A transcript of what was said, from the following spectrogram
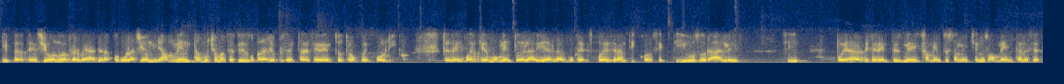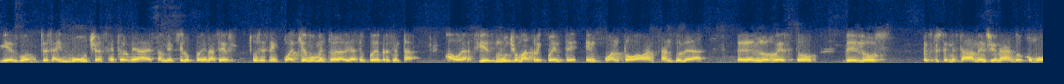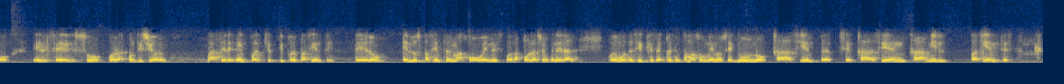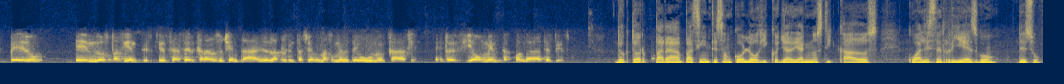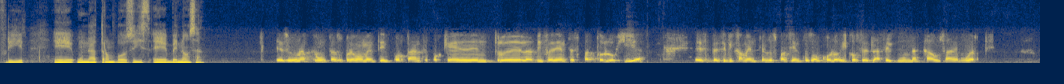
hipertensión o enfermedad de la coagulación, me aumenta mucho más el riesgo para yo presentar ese evento tromboembólico. Entonces, en cualquier momento de la vida, las mujeres pueden ser anticonceptivos orales, ¿sí? pueden haber diferentes medicamentos también que nos aumentan ese riesgo. Entonces hay muchas enfermedades también que lo pueden hacer. Entonces en cualquier momento de la vida se puede presentar. Ahora, si es mucho más frecuente en cuanto va avanzando la edad. Pero en los resto de los pues, que usted me estaba mencionando, como el sexo o la condición, va a ser en cualquier tipo de paciente. Pero en los pacientes más jóvenes o en la población general, podemos decir que se presenta más o menos en uno cada 100, cada 100, cada mil pacientes, pero en los pacientes que se acercan a los 80 años la presentación es más o menos de uno en cada 100. Entonces sí aumenta con la edad de riesgo. Doctor, para pacientes oncológicos ya diagnosticados, ¿cuál es el riesgo de sufrir eh, una trombosis eh, venosa? Esa es una pregunta supremamente importante porque dentro de las diferentes patologías, específicamente en los pacientes oncológicos, es la segunda causa de muerte.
